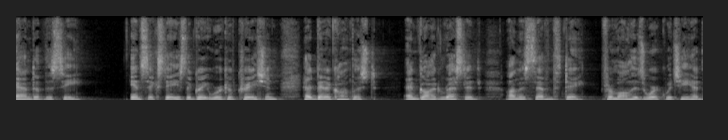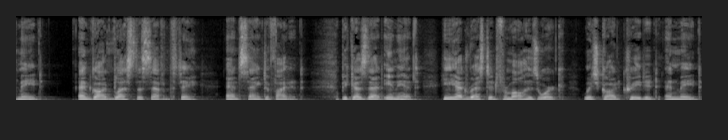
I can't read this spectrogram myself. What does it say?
and of the sea. In six days, the great work of creation had been accomplished, and God rested on the seventh day from all his work which he had made. And God blessed the seventh day and sanctified it, because that in it he had rested from all his work which God created and made.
